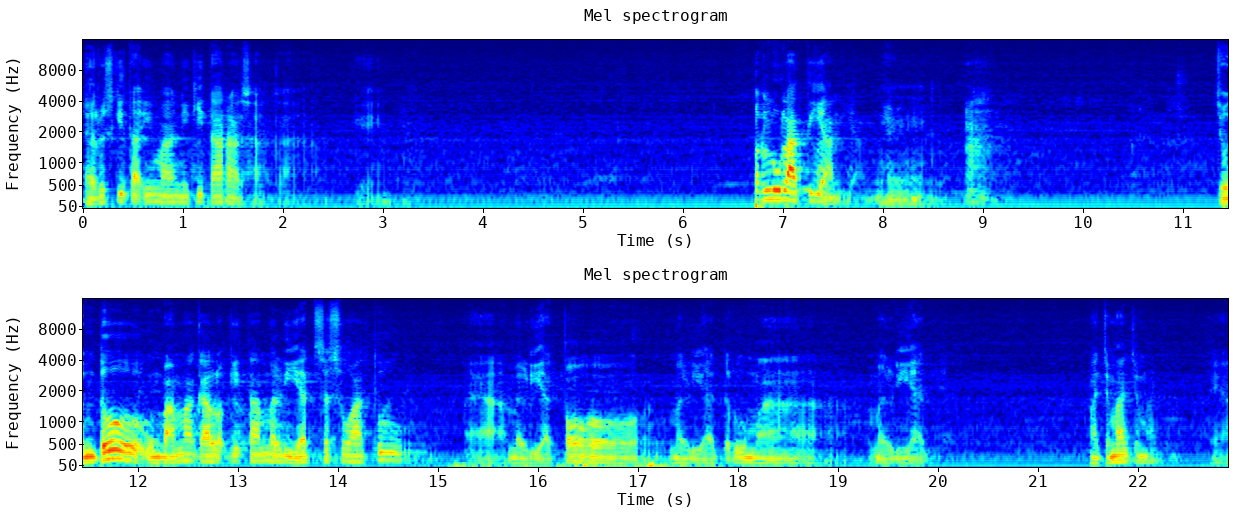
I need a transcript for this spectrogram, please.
Harus kita imani kita rasakan. Okay. perlu latihan contoh umpama kalau kita melihat sesuatu ya, melihat pohon melihat rumah melihat macam-macam ya.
